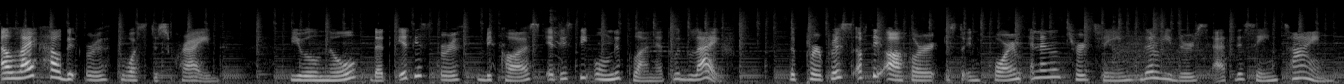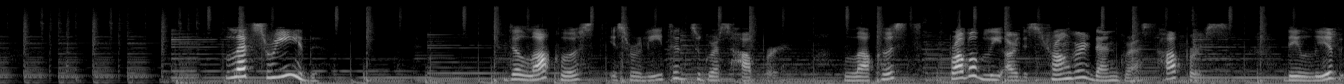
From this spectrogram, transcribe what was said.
I like how the Earth was described. You will know that it is Earth because it is the only planet with life. The purpose of the author is to inform and entertain the readers at the same time. Let's read! The locust is related to grasshopper. Locusts probably are the stronger than grasshoppers. They live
